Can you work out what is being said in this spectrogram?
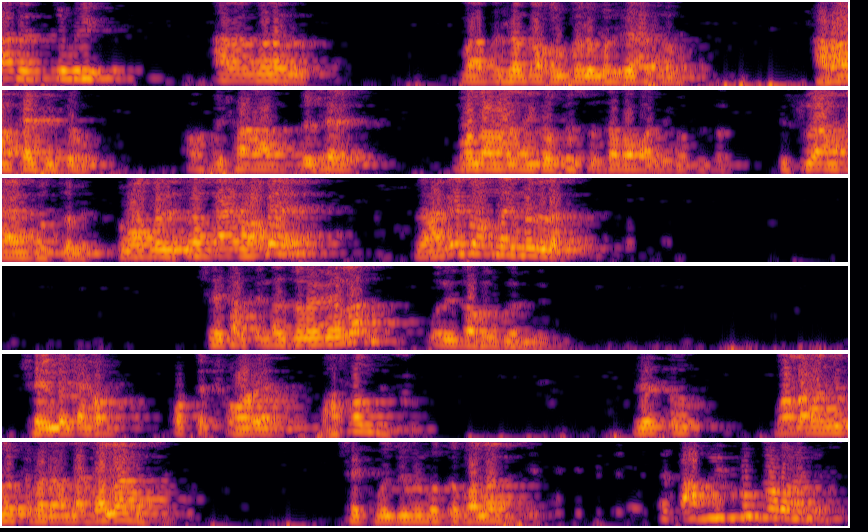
আরে তুমি আর একবার মাদ্রাসা দখল করে বসে আছো, হারাম খাইতেছো তুমি সারা দেশে গলাবাজি করতেছো চাপাবাজি করতেছো। ইসলাম কায়েম করতে হবে। তোমাদের ইসলাম কায়েম হবে? আগে তো অন্যায় করে রাখছো শেখ হাসিনা চলে গেল, উনি দখল করে দিল সেই লোক এখন প্রত্যেক শহরে ভাষণ দিচ্ছে যেহেতু গলাবাজি করতে পারে, আল্লাহ গলা দিচ্ছে শেখ মুজিবের মতো গলা দিচ্ছে পাবলিক খুব গলা হইতেছে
